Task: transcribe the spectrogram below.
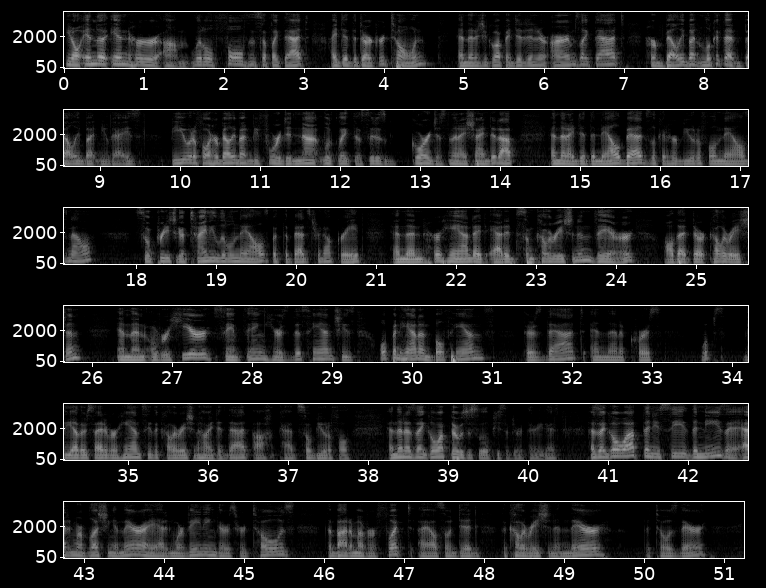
you know, in the in her um, little folds and stuff like that. I did the darker tone. And then as you go up, I did it in her arms like that. Her belly button. Look at that belly button, you guys. Beautiful. Her belly button before did not look like this. It is gorgeous. And then I shined it up. And then I did the nail beds. Look at her beautiful nails now. So pretty. She got tiny little nails, but the beds turned out great. And then her hand, I'd added some coloration in there. All that dark coloration. And then over here, same thing. Here's this hand. She's open hand on both hands. There's that. And then, of course, whoops, the other side of her hand. See the coloration, how I did that? Oh, God, so beautiful. And then as I go up, that was just a little piece of dirt there, you guys. As I go up, then you see the knees. I added more blushing in there. I added more veining. There's her toes, the bottom of her foot. I also did the coloration in there, the toes there.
